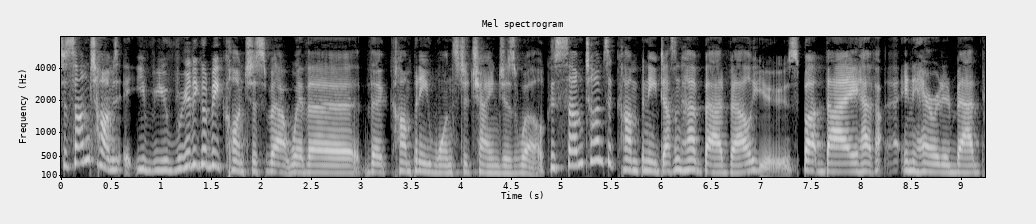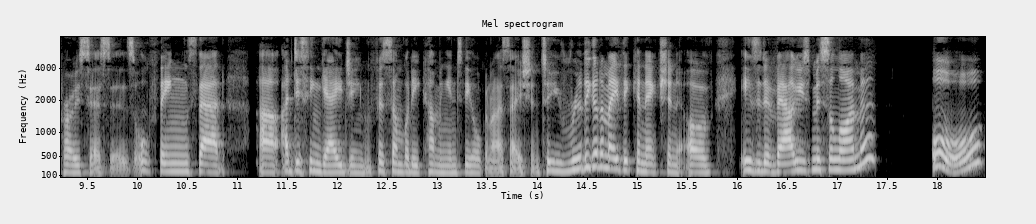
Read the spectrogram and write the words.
So sometimes you've, you've really got to be conscious about whether the company wants to change as well. Because sometimes a company doesn't have bad values, but they have inherited bad processes or things that uh, are disengaging for somebody coming into the organization. So you've really got to make the connection of is it a values misalignment or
